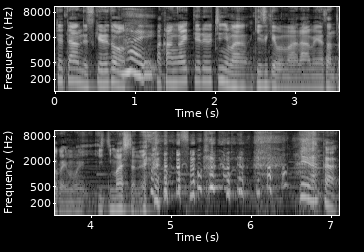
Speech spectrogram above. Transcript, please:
ってたんですけれど、はい、まあ、考えてるうちには気づけばまあラーメン屋さんとかにも行きましたね。でなんか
